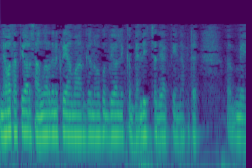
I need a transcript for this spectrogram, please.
නැවතත් ඒවා සංවර්ධන ක්‍රියාමාර්ග නොකුත් දේවල් එක්ක බැඳිච්ච දෙයක් තියෙන අපිට මේ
